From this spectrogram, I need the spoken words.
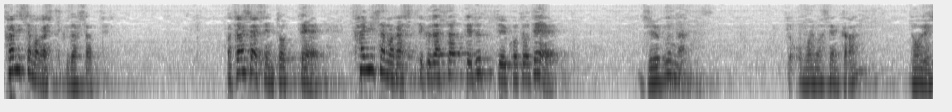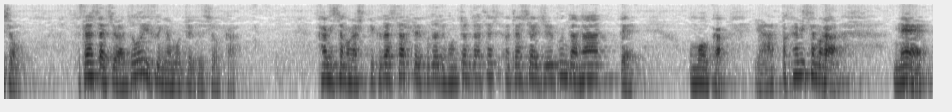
神様が知ってくださってる。私たちにとって、神様が知ってくださってるっていうことで、十分なんです。と思いませんか？どうでしょう？私たちはどういうふうに思ってるでしょうか？神様が知ってくださっていることで本当に私は十分だなって思うか？やっぱ神様がね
